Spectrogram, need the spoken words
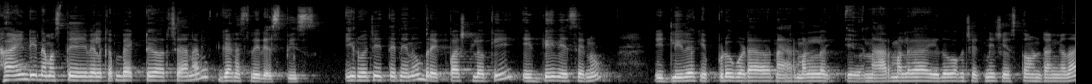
హాయ్ అండి నమస్తే. Welcome back to our channel Ganashri recipes. ఈరోజు అయితే నేను బ్రేక్ఫాస్ట్లోకి ఇడ్లీ వేసాను. ఇడ్లీలోకి ఎప్పుడు కూడా నార్మల్ నార్మల్గా ఏదో ఒక చట్నీ చేస్తూ ఉంటాం కదా.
